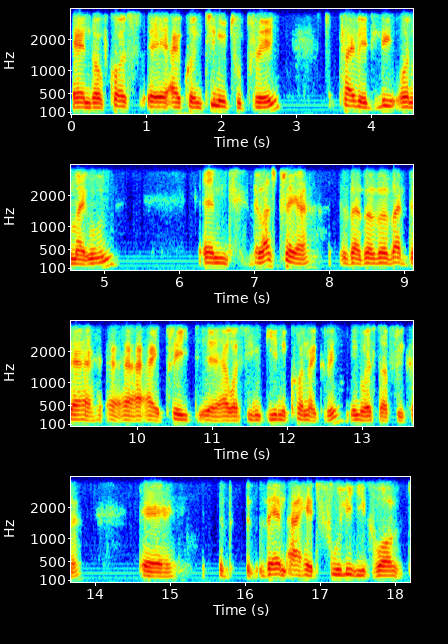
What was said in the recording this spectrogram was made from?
And of course, I continued to pray privately on my own. And the last prayer that, that, that uh, I prayed, uh, I was in Guinea Conakry in West Africa. Uh, then I had fully evolved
